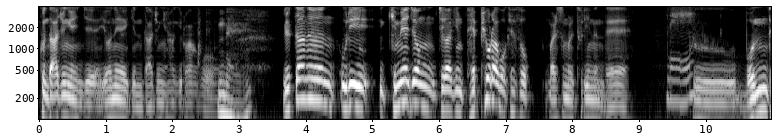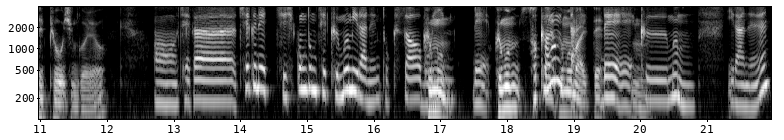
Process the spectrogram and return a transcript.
그 나중에 이제 연애 얘기는 나중에 하기로 하고. 네. 일단은 우리 김혜정 제가 지금 대표라고 계속 말씀을 드리는데 네. 그뭔 대표이신 거예요? 어, 제가 최근에 지식 공동체 금음이라는 독서. 모임 네. 금음 섣달 금음달. 금음할 때. 네, 음. 금음이라는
